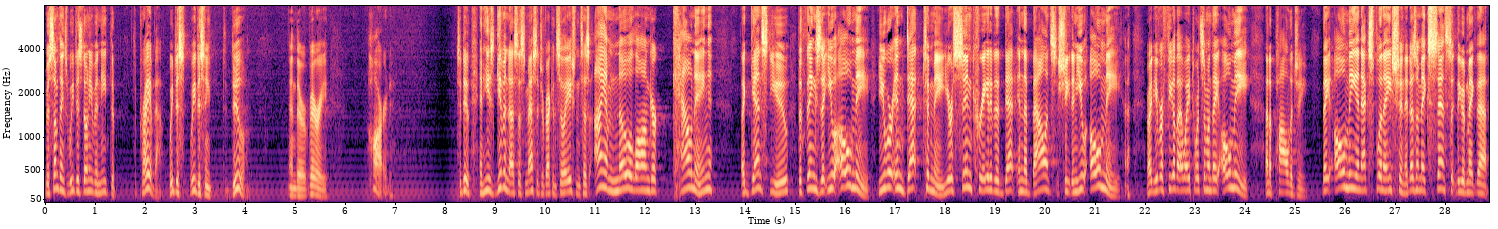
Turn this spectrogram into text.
There's some things we just don't even need to, to pray about. We just, we just need to do them. And they're very hard to do. And he's given us this message of reconciliation and says, I am no longer counting against you the things that you owe me. You were in debt to me. Your sin created a debt in the balance sheet, and you owe me. Right? You ever feel that way towards someone? They owe me an apology. They owe me an explanation. It doesn't make sense that you would make that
